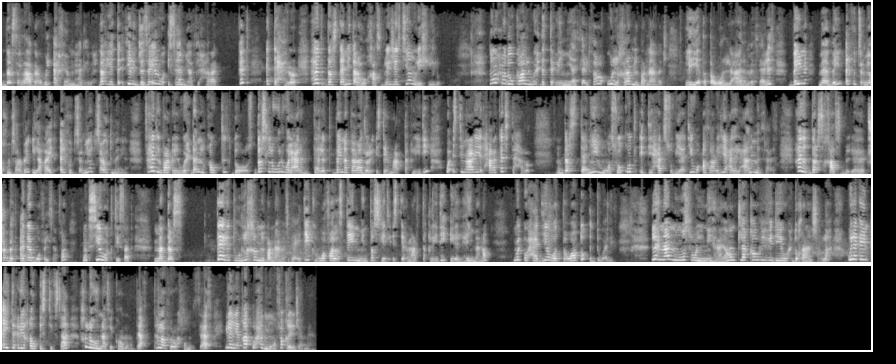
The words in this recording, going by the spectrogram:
الدرس الرابع والأخير من هذه الوحدة هي تأثير الجزائر وإسهامها في حركة التحرر هذا الدرس الثاني تراه خاص ب les gestions و les philos. نروحو دوكا للوحدة التعليمية الثالثة والأخرى من البرنامج. اللي هي تطور العالم الثالث بين ما بين 1945 إلى غاية 1989 في هذه الوحدة نلقاو ثلاث دروس. الدرس الأول هو العالم الثالث بين تراجع الاستعمار التقليدي واستمرارية حركة التحرر. الدرس الثاني هو سقوط الاتحاد السوفيتي وأثره على العالم الثالث. هذا الدرس خاص بشعبة أدب وفلسفة وتسيير واقتصاد أما الدرس الثالث والأخر من البرنامج تاعيتك هو فلسطين من تصفية الاستعمار التقليدي إلى الهيمنة والأحادية والتواطؤ الدولي. لهنا نوصلوا للنهاية. نتلاقاو في فيديو واحد آخر إن شاء الله. ولا كاين أي تعليق أو استفسار خلوه لنا في كومنتير تهلاو في روحكم بزاف. إلى اللقاء. واحد موفق للجميع.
